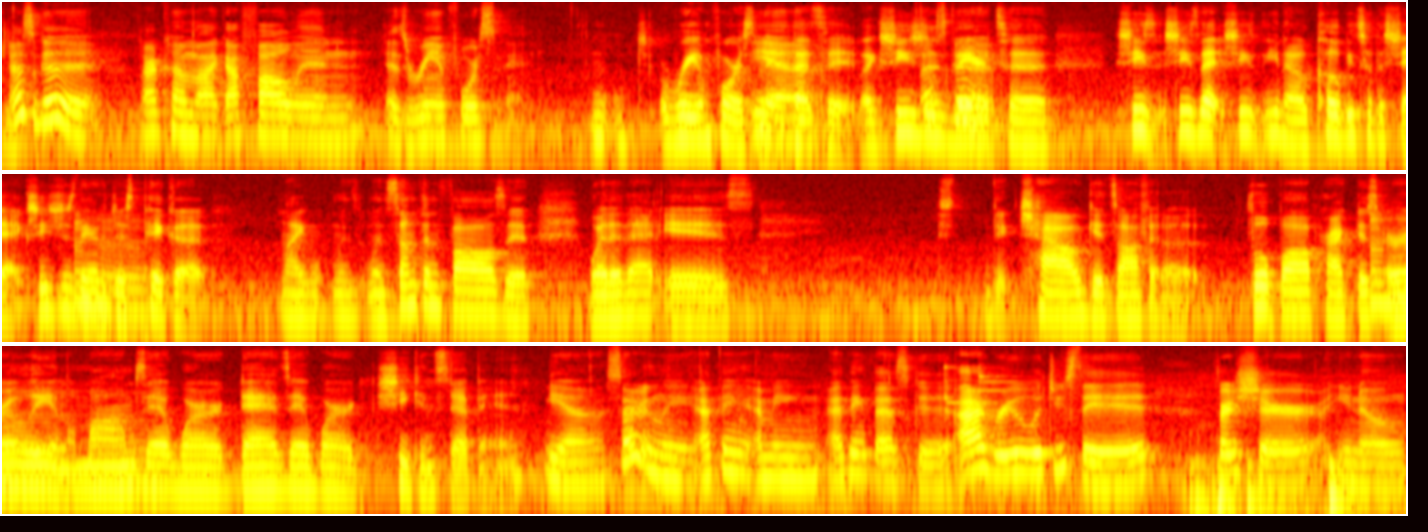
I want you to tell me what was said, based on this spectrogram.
that's good. I come like I fall in as reinforcement. Reinforcement. Yeah. That's it. Like she's that's just good. there to. She's she's that she's you know Kobe to the Shaq. She's just there mm-hmm. to just mm-hmm. pick up. Like when when something falls, if whether that is the child gets off at a football practice mm-hmm. early and the mom's mm-hmm. at work, dad's at work, she can step in. Yeah, certainly. I think I mean, I think that's good. I agree with what you said. For sure, you know,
